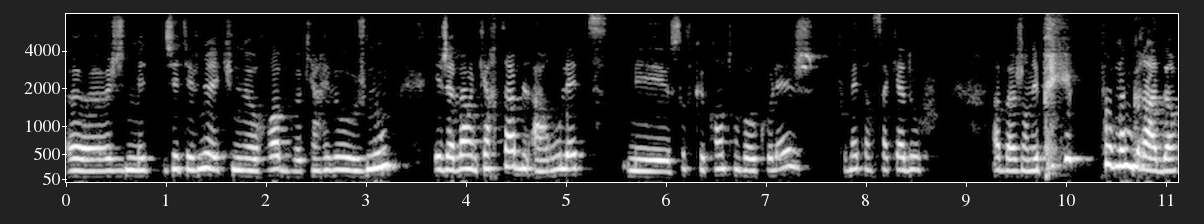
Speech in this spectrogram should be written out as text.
j'étais venue avec une robe qui arrivait aux genoux, et j'avais un cartable à roulettes mais sauf que quand on va au collège, il faut mettre un sac à dos. Ah bah j'en ai pris pour mon grade. Hein.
